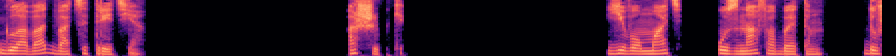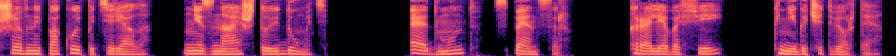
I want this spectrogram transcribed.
Глава 23. Ошибки. Его мать, узнав об этом, душевный покой потеряла, не зная, что и думать. Эдмунд Спенсер. Королева фей. Книга четвертая.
